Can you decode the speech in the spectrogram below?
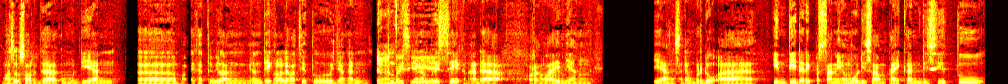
masuk surga, kemudian uh, malaikat itu bilang nanti kalau lewat situ jangan jangan berisik, jangan berisik kan ada orang lain yang yang sedang berdoa. Inti dari pesan yang mau disampaikan di situ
